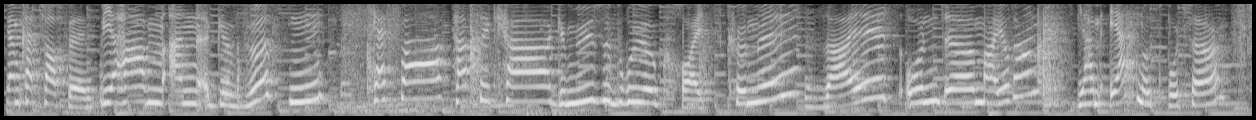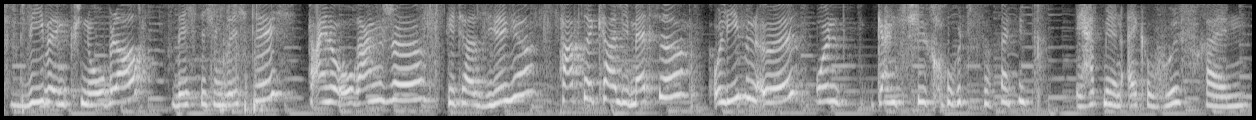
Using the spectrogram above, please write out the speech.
Wir haben Kartoffeln. Wir haben an Gewürzen Pfeffer, Paprika, Gemüsebrühe, Kreuzkümmel, Salz und äh, Majoran. Wir haben Erdnussbutter, Zwiebeln, Knoblauch, wichtig und richtig. Eine Orange, Petersilie, Paprika, Limette, Olivenöl und ganz viel Rotwein. Er hat mir einen alkoholfreien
